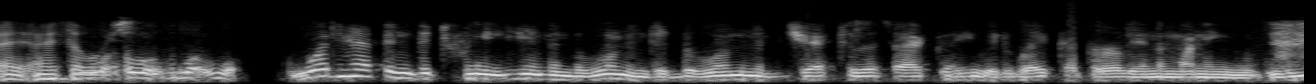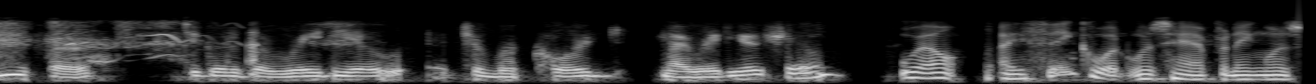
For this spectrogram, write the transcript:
I, I thought. What, what, what happened between him and the woman? Did the woman object to the fact that he would wake up early in the morning, and leave her to go to the radio to record my radio show? Well, I think what was happening was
